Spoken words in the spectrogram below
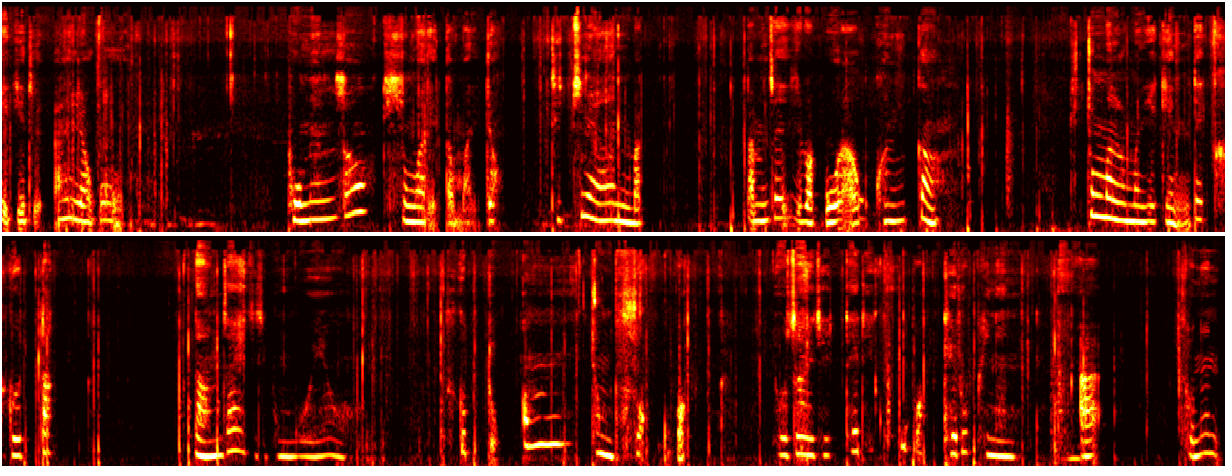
얘기를 하려고 보면서 귓속말을 했단 말이죠. 뒤치면 막 남자애들이 막 뭐라고 그러니까 귓속말로만 얘기했는데 그걸 딱 남자애들이 본 거예요. 그것도 엄청 무섭고 막 여자애들 때리고 막 괴롭히는 아 저는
